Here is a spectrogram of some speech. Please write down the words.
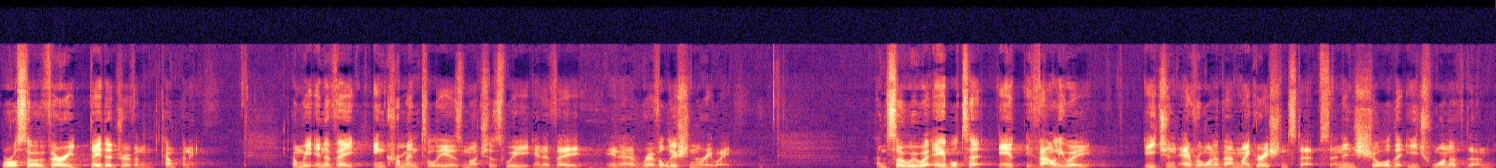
We're also a very data driven company. And we innovate incrementally as much as we innovate in a revolutionary way. And so we were able to evaluate each and every one of our migration steps and ensure that each one of them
